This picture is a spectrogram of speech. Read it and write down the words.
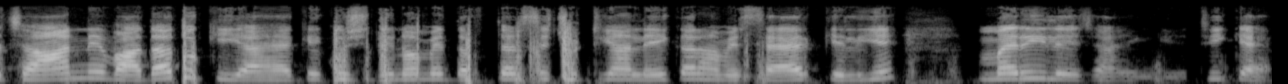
जान ने वादा तो किया है कि कुछ दिनों में दफ्तर से छुट्टियाँ लेकर हमें सैर के लिए मरी ले जाएँगे, ठीक है?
